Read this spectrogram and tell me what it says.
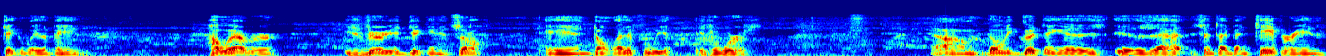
take away the pain. However, it's very addicting itself. And don't let it fool you. It's worse. Um, the only good thing is is that since I've been tapering,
